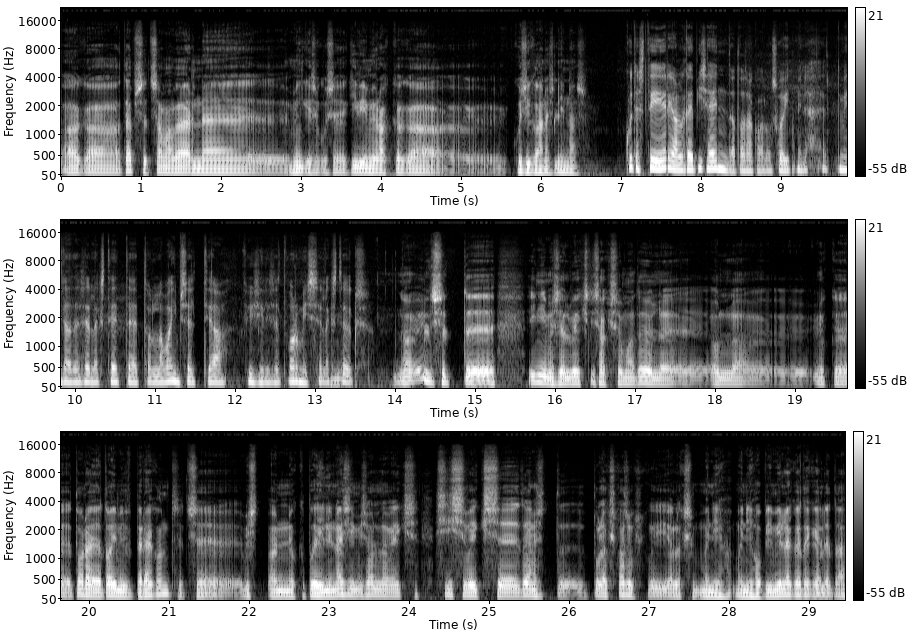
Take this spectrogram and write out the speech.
aga täpselt samaväärne mingisuguse kivimürakaga kus iganes linnas kuidas teie erial käib iseenda tasakaalus hoidmine, et mida te selleks teete, et olla vaimselt ja füüsiliselt vormis selleks mm. tööks? No üldiselt äh, inimesel võiks lisaks oma tööle äh, olla äh, niisugune tore ja toimiv perekond, et see vist on niisugune põhiline asi, mis olla võiks, siis võiks tõenäoliselt tuleks kasuks, kui oleks mõni, mõni hobi, millega tegeleda,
